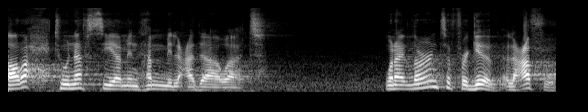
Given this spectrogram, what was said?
أرحت نفسي من هم العداوات. When I learned to forgive, al-afu,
